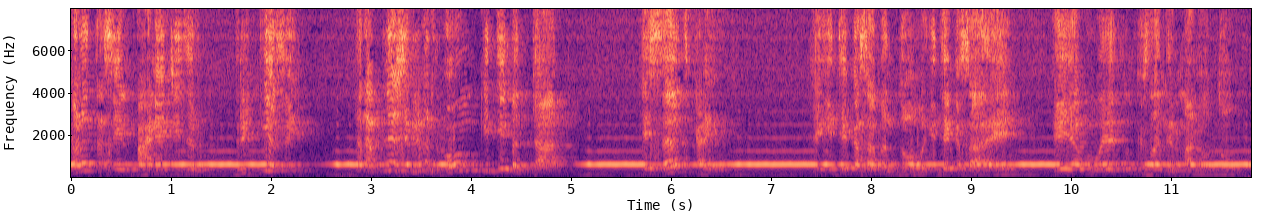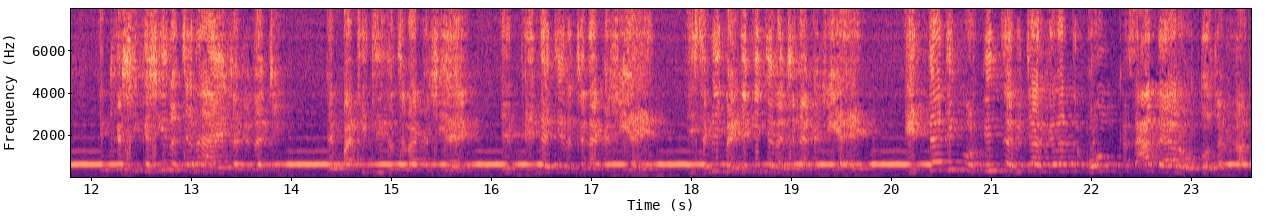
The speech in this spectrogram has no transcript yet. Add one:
कळत असेल पाहण्याची जर दृष्टी असेल तर आपल्या शरीरात ओम किती बनतात? हे सहज काय हे इथे कसा बनतो? इथे कसा आहे? हे या भुवयातून कसा निर्माण होतो? हे कशी कशी रचना आहे शरीराची? हे पाठीची रचना कशी आहे? हे भेद्याची रचना कशी आहे? ही सगळी बैठकीची रचना कशी आहे? इत्यादी गोष्टींचा विचार केला तर ओम कसा तयार होतो शरीरात?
